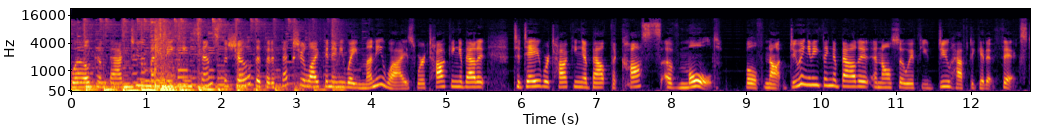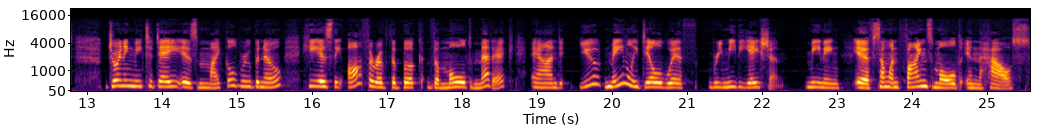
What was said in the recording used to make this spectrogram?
Welcome back to Money Making Sense, the show that, that affects your life in any way money wise. We're talking about it today. We're talking about the costs of mold, both not doing anything about it and also if you do have to get it fixed. Joining me today is Michael Rubino. He is the author of the book The Mold Medic, and you mainly deal with remediation, meaning if someone finds mold in the house,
